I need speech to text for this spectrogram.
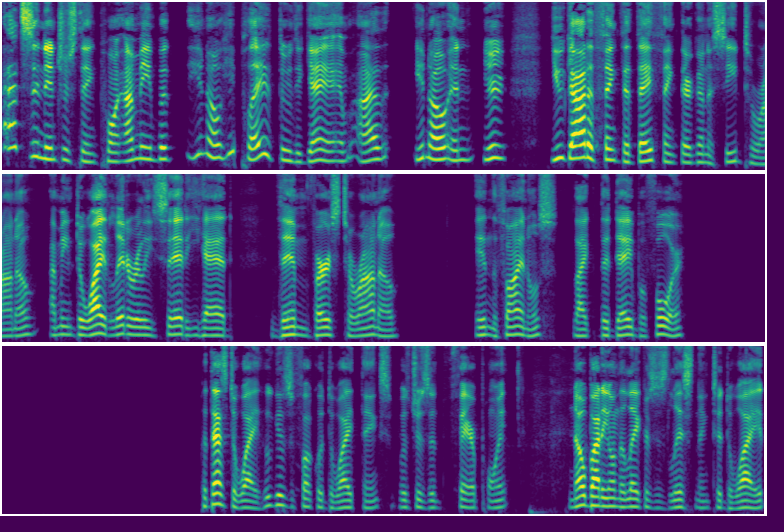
That's an interesting point. I mean, but you know, he played through the game. I, you know, and you, you got to think that they think they're to seed Toronto. I mean, Dwight literally said he had them versus Toronto in the finals, like the day before. But that's Dwight. Who gives a fuck what Dwight thinks? Which is a fair point. Nobody on the Lakers is listening to Dwight.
